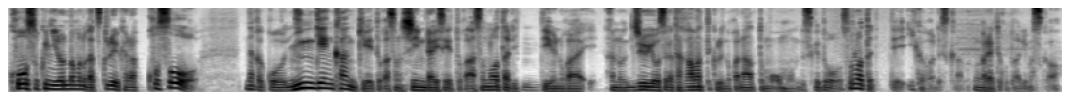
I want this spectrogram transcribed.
高速にいろんなものが作れるからこそなんかこう人間関係とかその信頼性とかそのあたりっていうのが、あの重要性が高まってくるのかなとも思うんですけどそのあたりっていかがですか？考えたことありますか？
